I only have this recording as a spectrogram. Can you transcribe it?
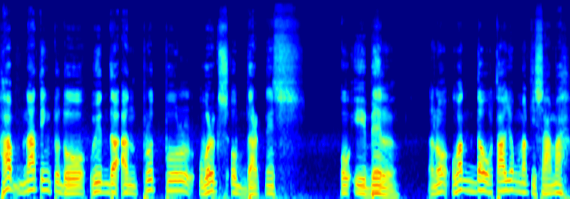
have nothing to do with the unfruitful works of darkness o evil. Ano? Huwag daw tayong makisama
